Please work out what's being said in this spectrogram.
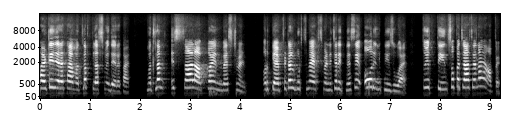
thirty दे रखा है मतलब प्लस में दे रखा है मतलब इस साल आपका इन्वेस्टमेंट और कैपिटल गुड्स में एक्सपेंडिचर इतने से और इंक्रीज हुआ है तो ये तीन सौ पचास है ना यहाँ पे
